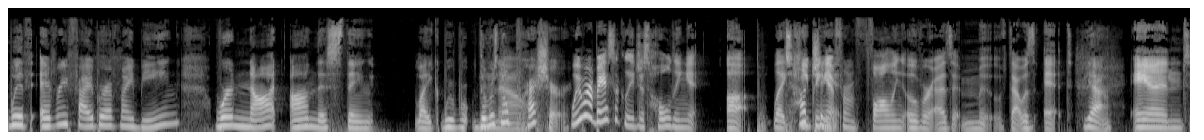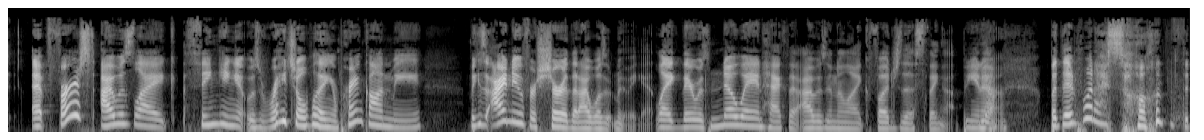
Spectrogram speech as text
with every fiber of my being, we're not on this thing. Like we were, there was no, No. pressure. We were basically just holding it up, like keeping it, it. from falling over as it moved. That was it. yeah. And at first, I was like thinking it was Rachel playing a prank on me because I knew for sure that I wasn't moving it. Like, there was no way in heck that I was going to like fudge this thing up, you know? Yeah. But then when I saw the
